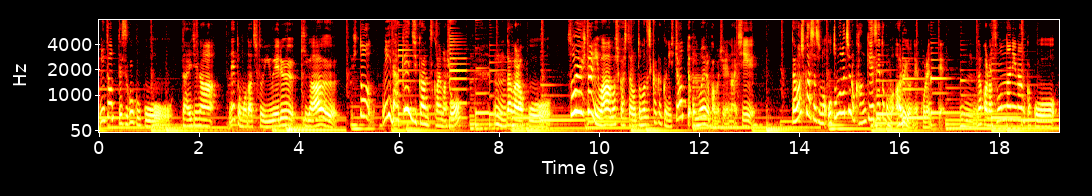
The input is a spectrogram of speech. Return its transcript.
にとってすごくこう大事な、ね、友達と言える気が合う人にだけ時間使いましょう、うん、だからこうそういう人にはもしかしたらお友達価格にしちゃうって思えるかもしれないしでもしかしたらそのお友達の関係性とかもあるよねこれって、うん、だからそんなになんかこ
